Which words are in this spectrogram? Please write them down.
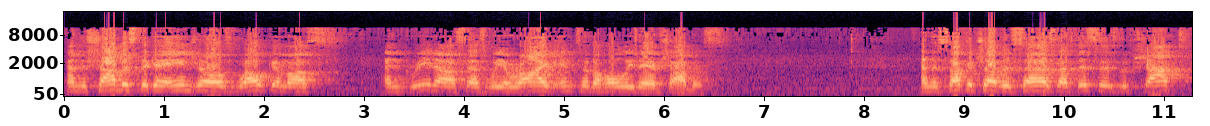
And the Shabbostika angels welcome us and greet us as we arrive into the holy day of Shabbos. And the Sochatchover says that this is the pshat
